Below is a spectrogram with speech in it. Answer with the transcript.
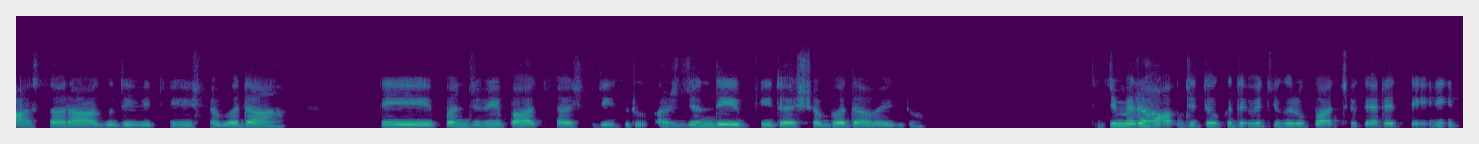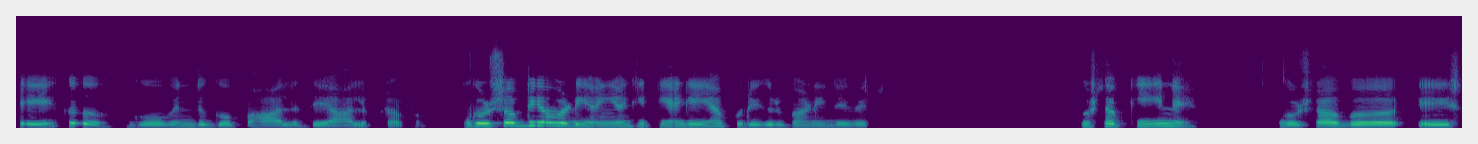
ਆਸਾ ਰਾਗ ਦੇ ਵਿੱਚ ਇਹ ਸ਼ਬਦ ਆ, ਤੇ ਪੰਜਵੇਂ ਪਾਤਸ਼ਾਹ ਸ੍ਰੀ ਗੁਰੂ ਅਰਜਨ ਦੇਵ ਜੀ ਦਾ ਸ਼ਬਦ ਆ ਵੈਗੁਰੂ ਜਿਵੇਂ ਰਹਾਉ ਦੀ ਤੁਕ ਦੇ ਵਿੱਚ ਗੁਰੂ ਪਾਤਸ਼ਾਹ ਕਹਿ ਰਹੇ, ਤੇਰੀ ਟੇਕ ਗੋਵਿੰਦ ਗੋਪਾਲ ਦਿਆਲ ਪ੍ਰਭ। ਗੁਰਸ਼ਬ ਦੀਆਂ ਵਡਿਆਈਆਂ ਕੀਤੀਆਂ ਗਈਆਂ ਪੂਰੀ ਗੁਰਬਾਣੀ ਦੇ ਵਿੱਚ। ਗੁਰਸ਼ਬ ਕੀ ਨੇ? ਗੁਰਸ਼ਬ ਇਸ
